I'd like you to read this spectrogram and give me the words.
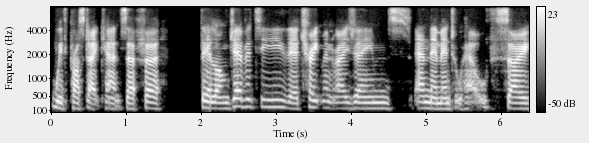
with prostate cancer for their longevity, their treatment regimes, and their mental health. So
